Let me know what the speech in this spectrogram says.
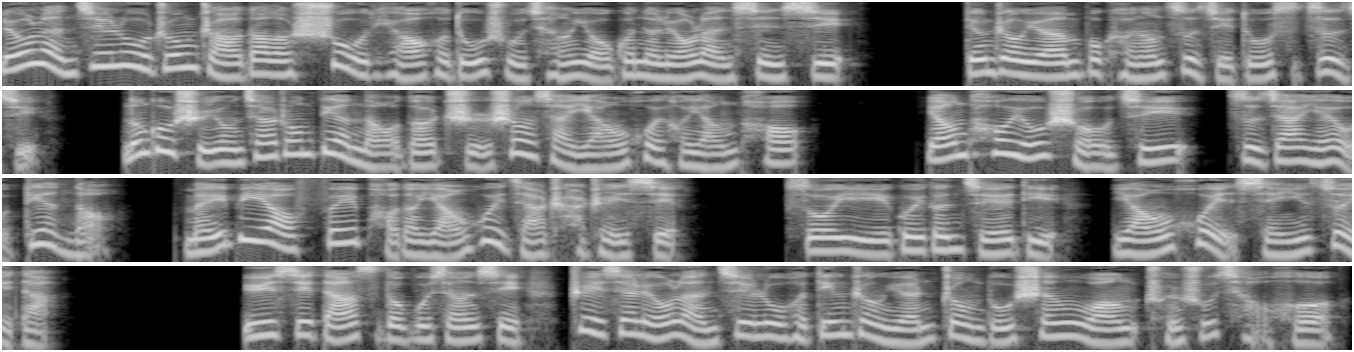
浏览记录中找到了数条和毒鼠强有关的浏览信息，丁正元不可能自己毒死自己，能够使用家中电脑的只剩下杨慧和杨涛。杨涛有手机，自家也有电脑，没必要非跑到杨慧家查这些，所以归根结底，杨慧嫌疑最大。于西打死都不相信这些浏览记录和丁正元中毒身亡纯属巧合。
